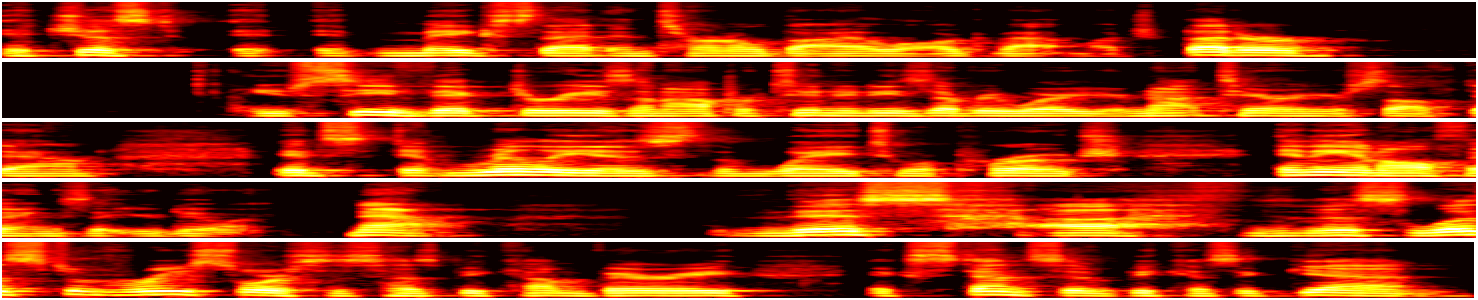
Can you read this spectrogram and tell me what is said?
it just it, it makes that internal dialogue that much better. You see victories and opportunities everywhere. You're not tearing yourself down. It's it really is the way to approach any and all things that you're doing. Now, this uh, this list of resources has become very extensive because again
